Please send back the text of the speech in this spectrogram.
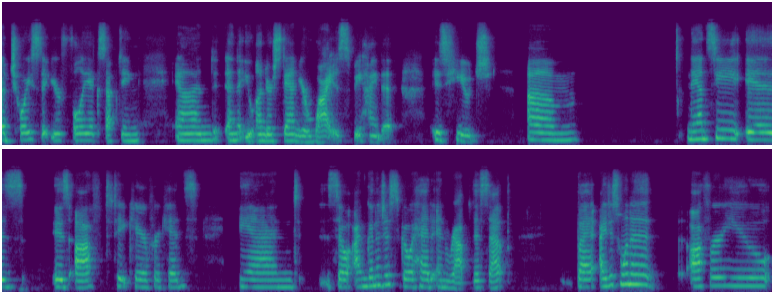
a choice that you're fully accepting and and that you understand your whys behind it is huge um Nancy is is off to take care of her kids. And so I'm going to just go ahead and wrap this up. But I just want to offer you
